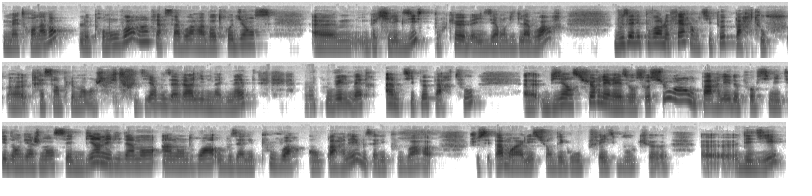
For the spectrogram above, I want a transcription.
mettre en avant, le promouvoir, hein, faire savoir à votre audience bah, qu'il existe pour qu'ils bah, aient envie de l'avoir. Vous allez pouvoir le faire un petit peu partout, heu, très simplement, j'ai envie de vous dire, vous avez un lead magnet, vous pouvez le mettre un petit peu partout. Heu, bien sûr, les réseaux sociaux, hein, on parlait de proximité, d'engagement, c'est bien évidemment un endroit où vous allez pouvoir en parler. Vous allez pouvoir, heu, je sais pas moi, aller sur des groupes Facebook, heu, dédiés,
